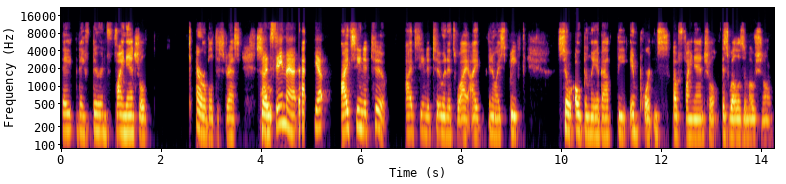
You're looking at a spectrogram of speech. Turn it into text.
they they they're in financial terrible distress. So I've seen that. that. Yep. I've seen it too. I've seen it too. And it's why I, you know, I speak so openly about the importance of financial as well as emotional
